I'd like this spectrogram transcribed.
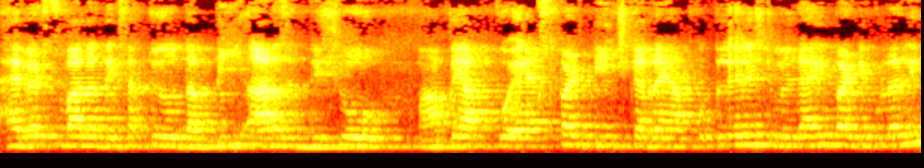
हैबिट्स वाला देख सकते हो the B R the show वहाँ पे आपको एक्सपर्ट टीच कर रहे हैं आपको प्लेलिस्ट मिल जाएगी पर्टिकुलरली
